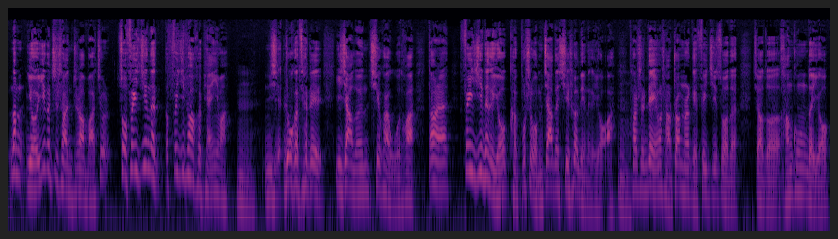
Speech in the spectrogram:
那么有一个至少你知道吧？就是坐飞机呢，飞机票会便宜吗？嗯，你如果在这一加仑七块五的话，当然飞机那个油可不是我们加在汽车里那个油啊，它是炼油厂专门给飞机做的，叫做航空的油。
